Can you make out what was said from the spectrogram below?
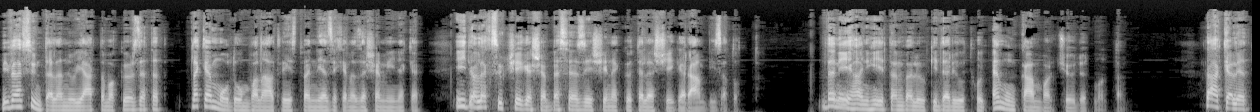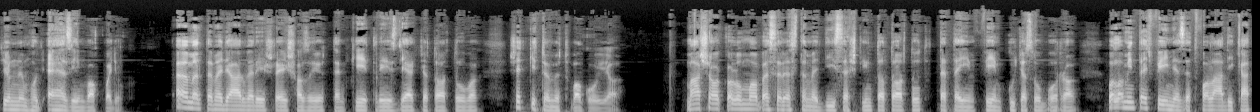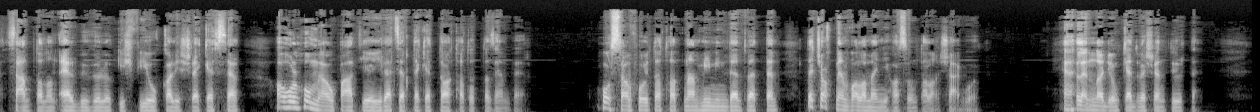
Mivel szüntelenül jártam a körzetet, nekem módonban állt részt venni ezeken az eseményeken, így a legszükségesebb beszerzésének kötelessége rám bizatott. De néhány héten belül kiderült, hogy e munkámban csődöt mondtam. Rá kellett jönnöm, hogy ehhez én vak vagyok. Elmentem egy árverésre, és hazajöttem két rész gyertyatartóval, és egy kitömött vagójjal. Más alkalommal beszereztem egy díszes tintatartót, tetején fém kutyaszoborral, valamint egy fényezett faládikát számtalan elbűvölő kis fiókkal és rekesszel, ahol homeopátiai recepteket tarthatott az ember. Hosszan folytathatnám, mi mindent vettem, de csak nem valamennyi haszontalanság volt. Ellen nagyon kedvesen tűrte.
